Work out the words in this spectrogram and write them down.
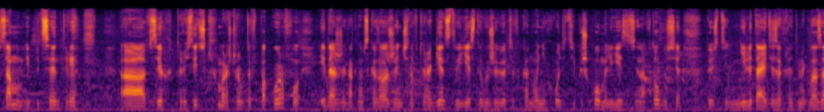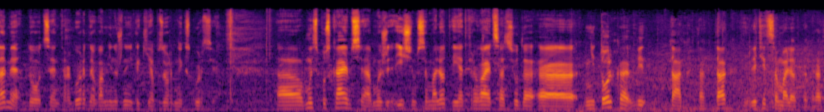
в самом эпицентре всех туристических маршрутов по Корфу. И даже, как нам сказала женщина в турагентстве, если вы живете в каноне, ходите пешком или ездите на автобусе, то есть не летаете закрытыми глазами до центра города, вам не нужны никакие обзорные экскурсии. А, Мы спускаемся, мы же ищем самолет, и открывается отсюда э, не только... ви- Так, так, так, летит самолет как раз.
